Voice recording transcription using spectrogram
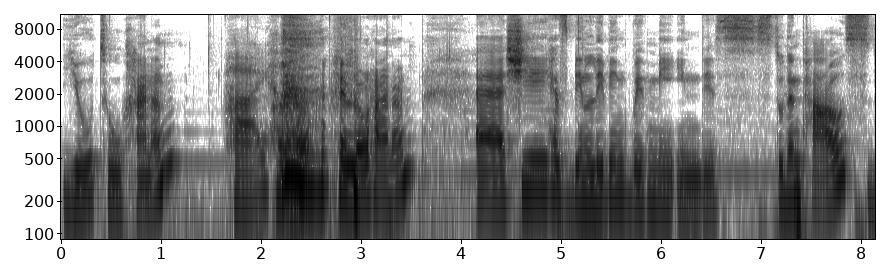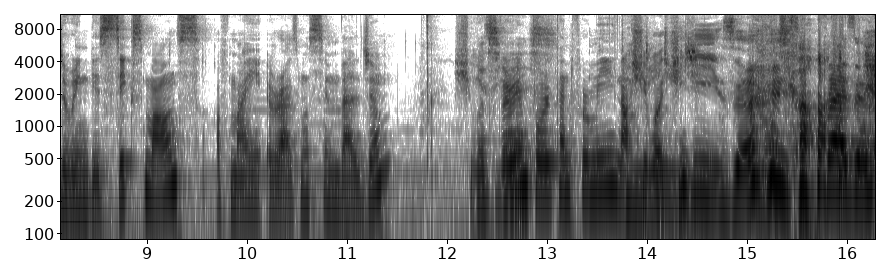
you to Hanan. Hi, hello. hello, Hanan. Uh, she has been living with me in this student house during these six months of my Erasmus in Belgium. She was yes, very yes. important for me. Now Indeed. she was, she is yes. present.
